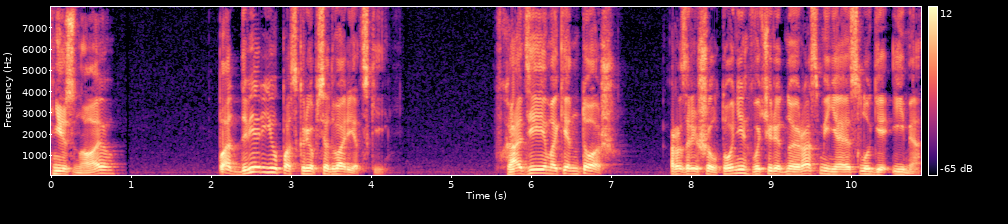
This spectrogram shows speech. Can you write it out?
«Не знаю». Под дверью поскребся дворецкий. «Входи, Макинтош!» – разрешил Тони в очередной раз, меняя слуге имя.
